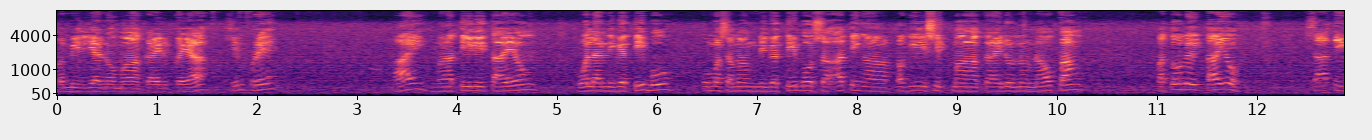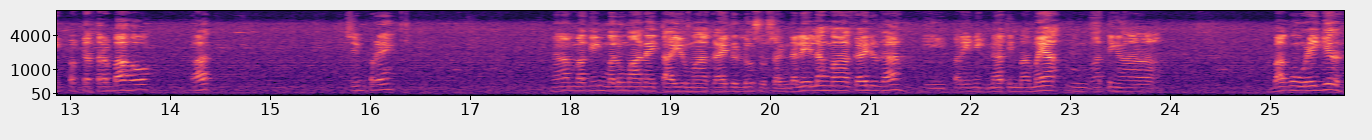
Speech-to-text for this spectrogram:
pamilya no mga kaidol kaya siyempre ay manatili tayong walang negatibo o masamang negatibo sa ating ah, pag-iisip mga ka-idol no, na upang patuloy tayo sa ating pagtatrabaho at siyempre na maging malumanay tayo mga ka-idol. So sandali lang mga ka-idol ha, iparinig natin mamaya yung ating ah, bagong rigger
